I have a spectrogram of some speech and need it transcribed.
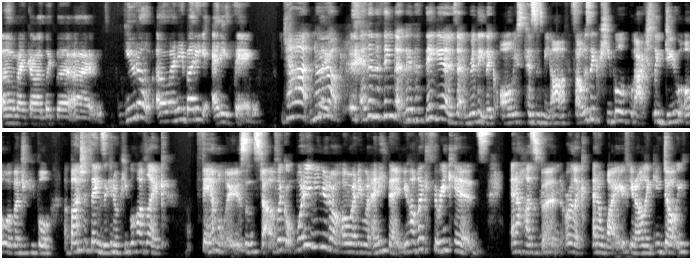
Oh my god! Like the uh, you don't owe anybody anything. Yeah, no, like, no, And then the thing that like, the thing is that really like always pisses me off. It's always like people who actually do owe a bunch of people a bunch of things. Like you know, people have like families and stuff. Like, what do you mean you don't owe anyone anything? You have like three kids and a husband or like and a wife, you know, like you don't you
